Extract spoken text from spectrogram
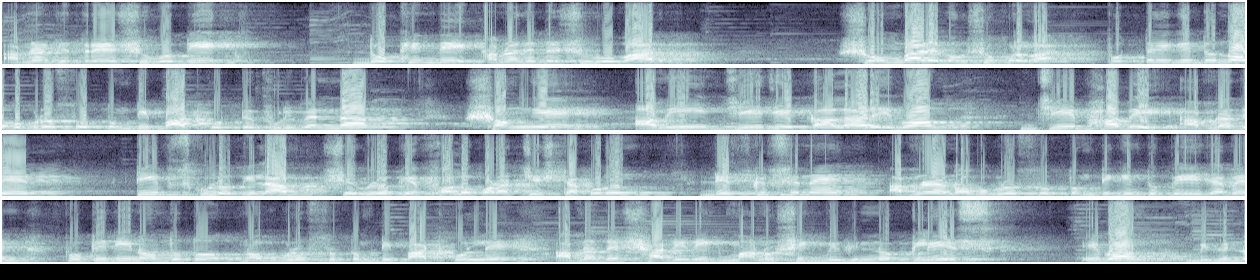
আপনার ক্ষেত্রে শুভ দিক, দক্ষিণ দিক, আপনার ক্ষেত্রে শুভ বার সোমবার এবং শুক্রবার প্রত্যেকে কিন্তু নবগ্রহ স্তোত্রমটি পাঠ করতে ভুলবেন না। সঙ্গে আমি যে যে কালার এবং যেভাবে আপনাদের টিপসগুলো দিলাম, সেগুলোকে ফলো করার চেষ্টা করুন। ডেসক্রিপশনে আপনারা নবগ্রহ স্তোত্রমটি কিন্তু পেয়ে যাবেন। প্রতিদিন অন্তত নবগ্রহ স্তোত্রমটি পাঠ করলে আপনাদের শারীরিক, মানসিক বিভিন্ন ক্লেশ এবং বিভিন্ন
